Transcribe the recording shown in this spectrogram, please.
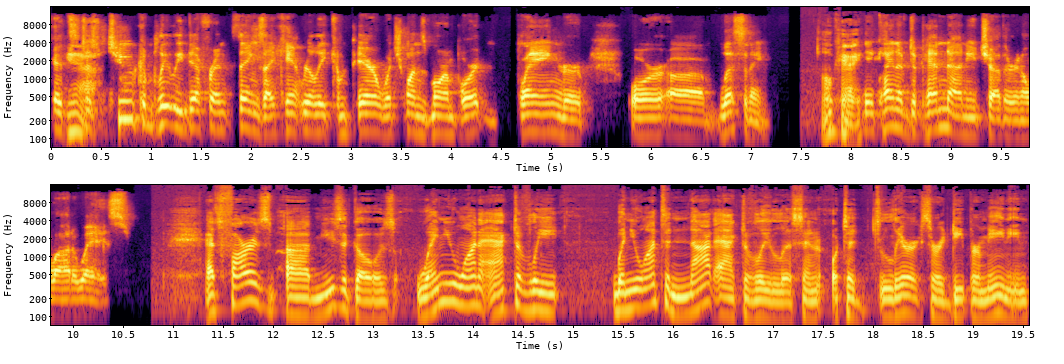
It's yeah. just two completely different things. I can't really compare which one's more important, playing or or uh, listening. Okay, they kind of depend on each other in a lot of ways. As far as uh, music goes, when you want to actively when you want to not actively listen or to lyrics or a deeper meaning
